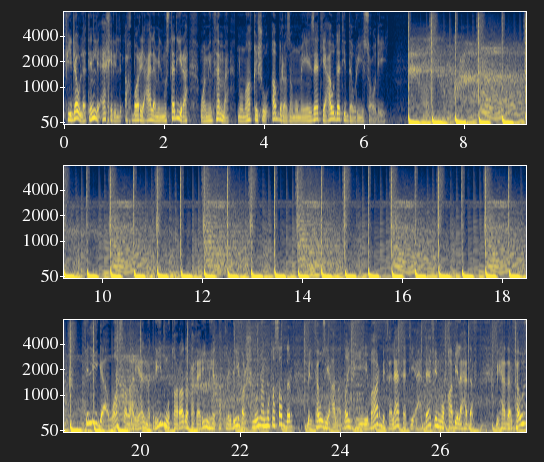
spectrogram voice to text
في جولة لآخر أخبار العالم المستديرة ومن ثم نناقش أبرز مميزات عودة الدوري السعودي. في الليغا. واصل ريال مدريد مطاردة غريمه التقليدي برشلونة المتصدر بالفوز على ضيفه إيبار بثلاثة أهداف مقابل هدف. بهذا الفوز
